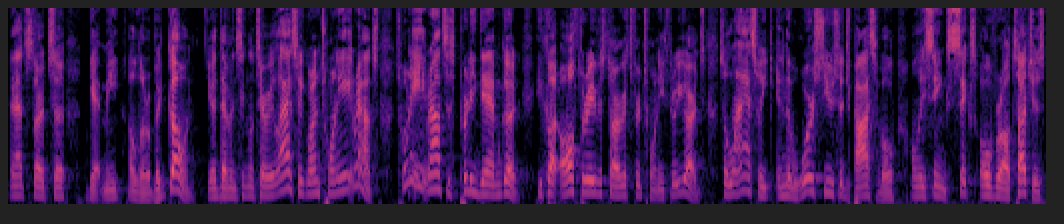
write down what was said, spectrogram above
and that starts to get me a little bit going. You had Devin Singletary last week run 28 rounds. 28 rounds is pretty damn good. He caught all three of his targets for 23 yards. So last week, in the worst usage possible, only seeing six overall touches,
